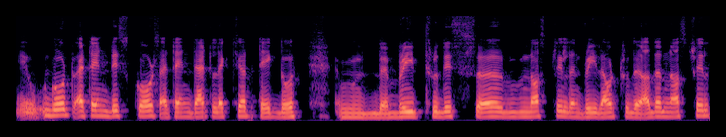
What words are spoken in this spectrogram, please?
You go to attend this course, attend that lecture, take those, um, breathe through this uh, nostril and breathe out through the other nostril,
